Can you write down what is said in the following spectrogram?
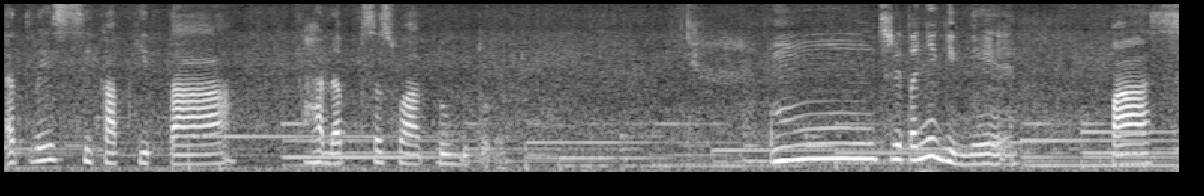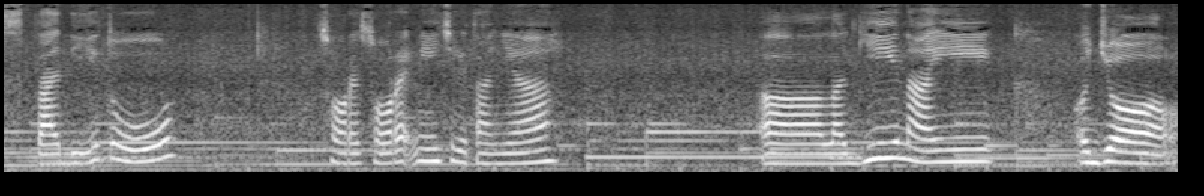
at least sikap kita terhadap sesuatu gitu. Hmm, ceritanya gini. Pas tadi itu sore-sore nih ceritanya uh, lagi naik ojol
